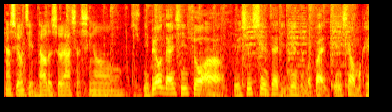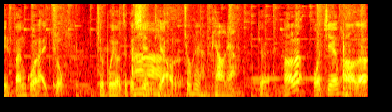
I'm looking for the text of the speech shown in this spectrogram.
那使用剪刀的时候要小心哦。你不用担心说啊，有一些线在里面怎么办？等一下我们可以翻过来做，就不会有这个线条了，就会很漂亮。对，好了，我剪好了。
